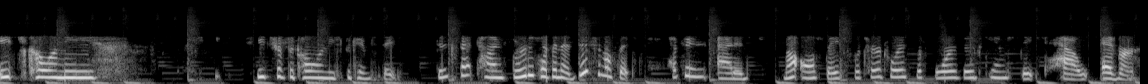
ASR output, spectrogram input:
each colony, each of the colonies became states. Since that time, 37 additional states have been added. Not all states were territories before they became states, however.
